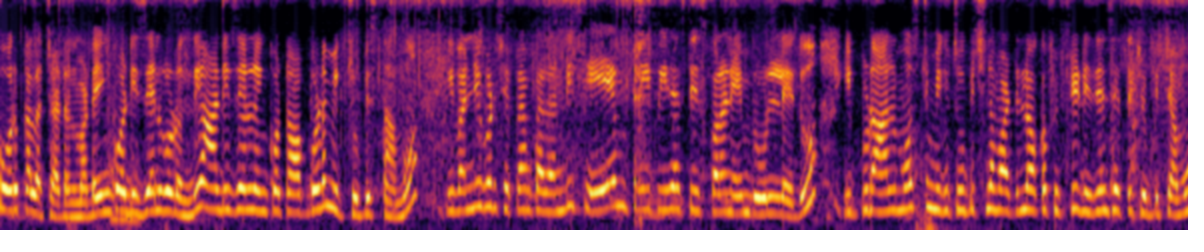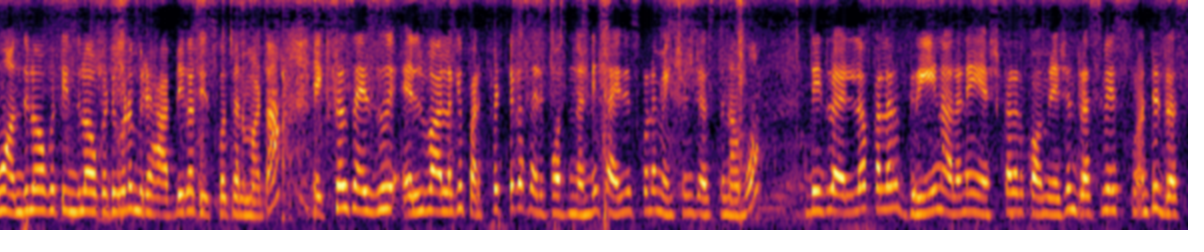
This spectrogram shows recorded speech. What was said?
ఫోర్ కలర్ చాట్ అనమాట ఇంకో డిజైన్ కూడా ఉంది. ఆ డిజైన్లో ఇంకో టాప్ కూడా మీకు చూపిస్తాము. ఇవన్నీ కూడా చెప్పాం కదండి. సేమ్ త్రీ పీసెస్ తీసుకోవాలని ఏం రూల్ లేదు. ఇప్పుడు ఆల్మోస్ట్ మీకు చూపించిన వాటిలో ఒక ఫిఫ్టీ డిజైన్స్ అయితే చూపించాము. అందులో ఒకటి ఇందులో ఒకటి కూడా మీరు హ్యాపీగా తీసుకోవచ్చు అనమాట ఎక్సెల్ సైజు ఎల్ వాళ్ళకి పర్ఫెక్ట్గా సరిపోతుందండి. సైజెస్ కూడా మెన్షన్ చేస్తున్నాము. దీంట్లో ఎల్లో కలర్ గ్రీన్ అలానే యష్ కలర్ కాంబినేషన్ డ్రెస్ వేసుకు అంటే డ్రెస్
